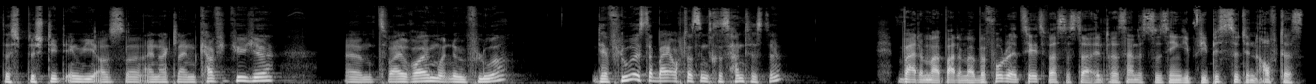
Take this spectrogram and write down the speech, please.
Das besteht irgendwie aus einer kleinen Kaffeeküche, ähm, zwei Räumen und einem Flur. Der Flur ist dabei auch das Interessanteste. Warte mal, warte mal, bevor du erzählst, was es da Interessantes zu sehen gibt, wie bist du denn auf das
